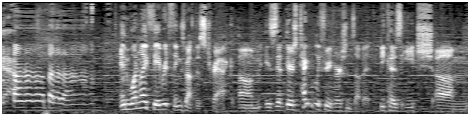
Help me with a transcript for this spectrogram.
Yeah. Ba, ba, da, da. And one of my favorite things about this track um, is that there's technically three versions of it because each um,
